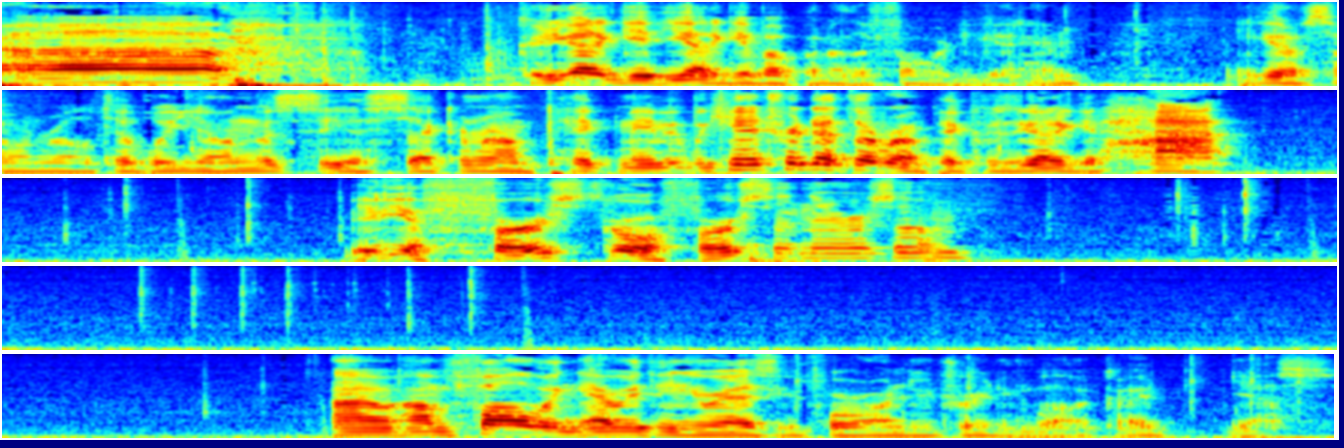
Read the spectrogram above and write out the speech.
Uh, cause you gotta give you gotta give up another forward to get him. You get up someone relatively young. Let's see a second round pick. Maybe we can't trade that third round pick because you gotta get hot. Maybe a first. Throw a first in there or something. I'm following everything you're asking for on your trading block. I yes.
